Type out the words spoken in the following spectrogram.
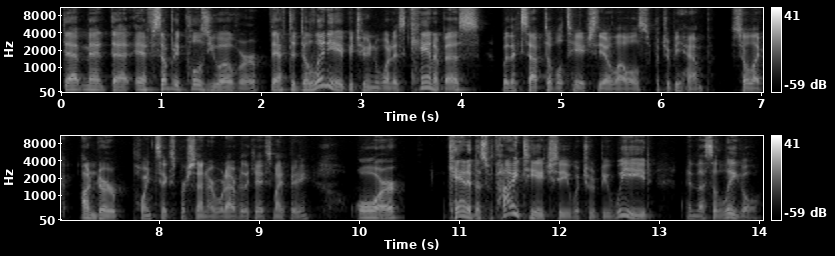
that meant that if somebody pulls you over, they have to delineate between what is cannabis with acceptable THCO levels, which would be hemp, so like under 0.6% or whatever the case might be, or cannabis with high THC, which would be weed and thus illegal.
